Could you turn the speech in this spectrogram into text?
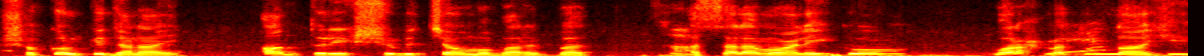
সকলকে জানাই আন্তরিক শুভেচ্ছা ও মোবারকবাদ। আসসালামু আলাইকুম ওরহমতুল্লাহি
